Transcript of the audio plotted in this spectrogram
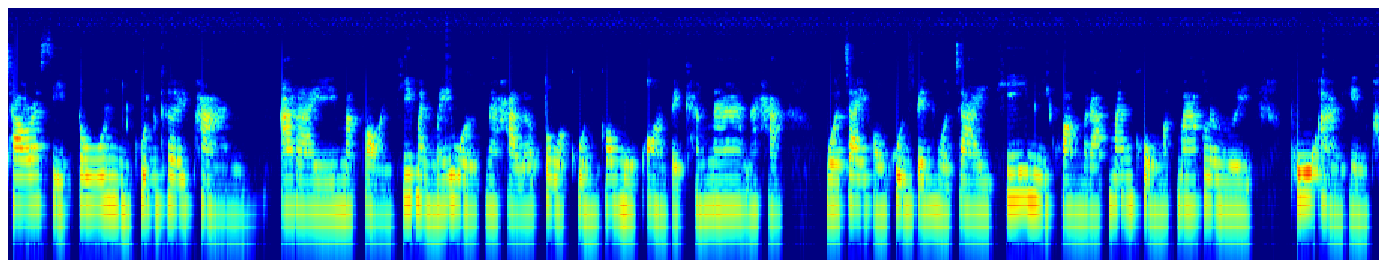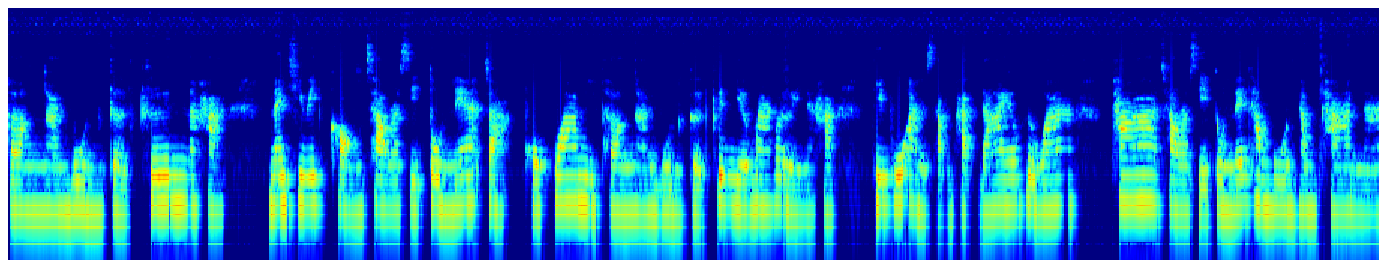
ชาวราศีตุลคุณเคยผ่าน อะไรมาก่อนที่มันไม่เวิร์กนะคะ แล้วตัวคุณก็มูฟออนไปข้างหน้านะคะ หัวใจของคุณเป็นหัวใจที่มีความรักมั่นคงมากๆเลย ผู้อ่านเห็นพลังงานบุญเกิดขึ้นนะคะ ในชีวิตของชาวราศีตุลเนี่ยจะพบว่ามีพลังงานบุญเกิดขึ้นเยอะมากเลยนะคะ ที่ผู้อ่านสัมผัสได้ก็คือว่า ถ้าชาวราศีตุลได้ทำบุญทำทานนะ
